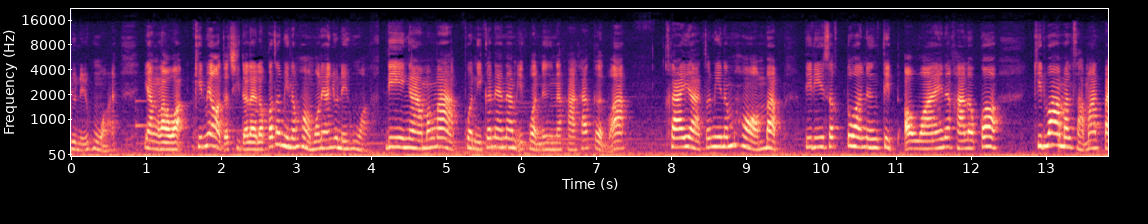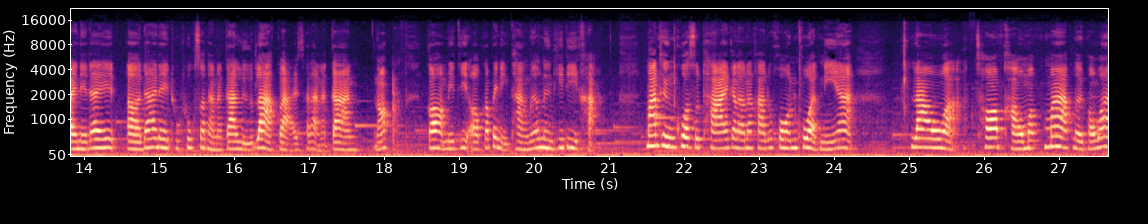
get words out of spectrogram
อยู่ในหัว อย่างเราอะคิดไม่ออกจะฉีดอะไรเราก็จะมีน้ำหอมพวกนี้อยู่ในหัว ดีงามมากๆขวดนี้ก็แนะนำอีกขวดหนึ่งนะคะ ถ้าเกิดว่าใครอยากจะมีน้ำหอมแบบดีๆ สักตัวหนึ่งติดเอาไว้นะคะ แล้วก็คิดว่ามันสามารถไปในได้เอ่อได้ในทุกๆสถานการณ์หรือหลากหลายสถานการณ์เนาะ ก็มิติออก็เป็นอีกทางเรื่องหนึ่งที่ดีค่ะ มาถึงขวดสุดท้ายกันแล้วนะคะ ทุกคนขวดนี้เราอะชอบเขามาก ๆ เลย เพราะว่า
